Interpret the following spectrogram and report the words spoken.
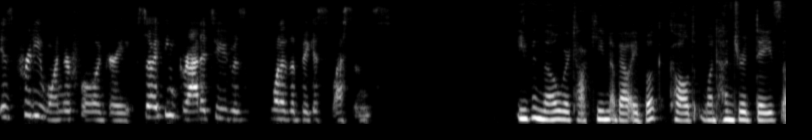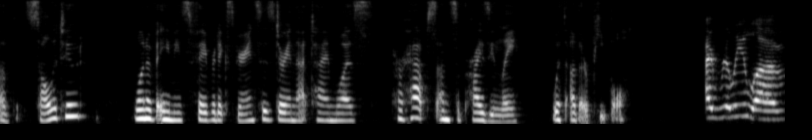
is pretty wonderful and great. So I think gratitude was one of the biggest lessons. Even though we're talking about a book called 100 Days of Solitude, one of Amy's favorite experiences during that time was, perhaps unsurprisingly, with other people. I really love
